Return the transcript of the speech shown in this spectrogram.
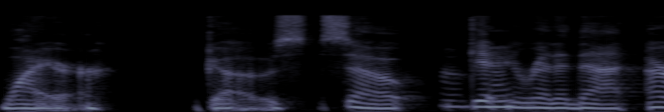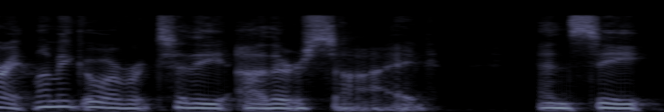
wire goes. So okay. getting rid of that. All right, let me go over to the other side and see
